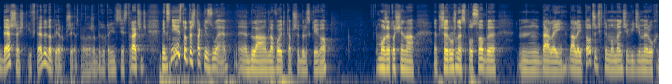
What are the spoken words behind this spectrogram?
D6 i wtedy dopiero przyjazd, prawda, żeby tutaj nic nie stracić. Więc nie jest to też takie złe e, dla, dla Wojtka Przybylskiego. Może to się na przeróżne sposoby dalej, dalej toczyć. W tym momencie widzimy ruch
